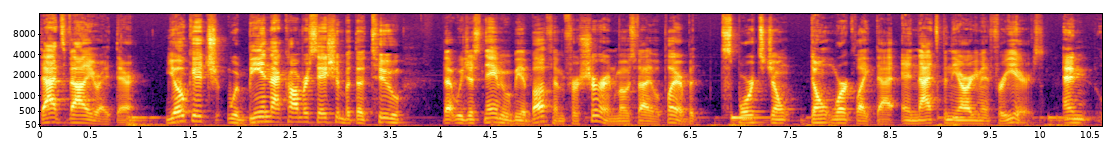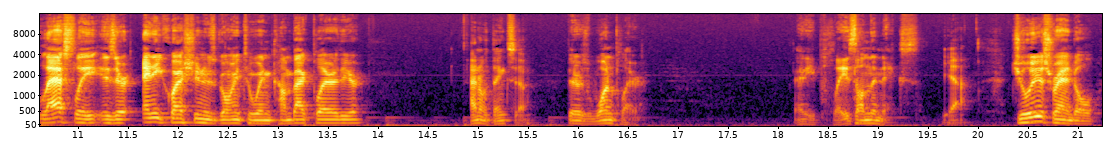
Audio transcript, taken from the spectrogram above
That's value right there. Jokic would be in that conversation, but the two that we just named would be above him for sure in most valuable player. But sports don't don't work like that, and that's been the argument for years. And lastly, is there any question who's going to win comeback player of the year? I don't think so. There's one player. And he plays on the Knicks. Yeah. Julius Randle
